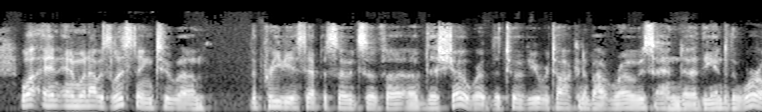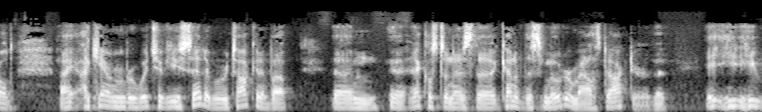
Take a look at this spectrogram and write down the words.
well. And and when I was listening to. Um, the previous episodes of uh, of this show where the two of you were talking about Rose and uh, the end of the world. I, I can't remember which of you said it. We were talking about um, uh, Eccleston as the kind of this motor mouth doctor that he, he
